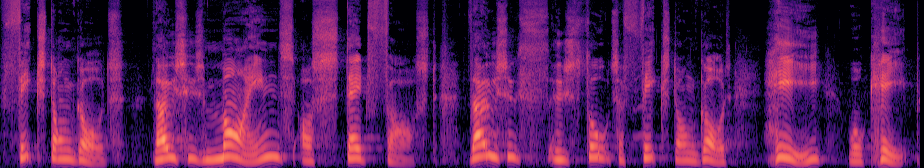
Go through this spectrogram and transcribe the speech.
fixed on God, those whose minds are steadfast, those who th- whose thoughts are fixed on God, He will keep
